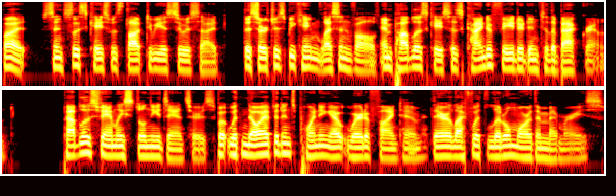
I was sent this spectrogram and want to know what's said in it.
But, since this case was thought to be a suicide, the searches became less involved, and Pablo's case has kind of faded into the background. Pablo's family still needs answers, but with no evidence pointing out where to find him, they are left with little more than memories.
